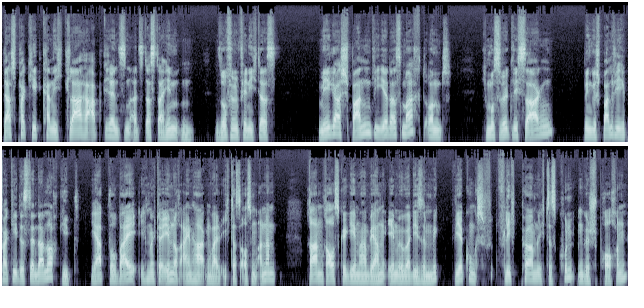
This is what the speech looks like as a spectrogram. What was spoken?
das Paket kann ich klarer abgrenzen als das da hinten. Insofern finde ich das mega spannend, wie ihr das macht und ich muss wirklich sagen, bin gespannt, welche Pakete es denn da noch gibt. Ja, wobei, ich möchte eben noch einhaken, weil ich das aus einem anderen Rahmen rausgegeben habe. Wir haben eben über diese Wirkungspflicht förmlich des Kunden gesprochen.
